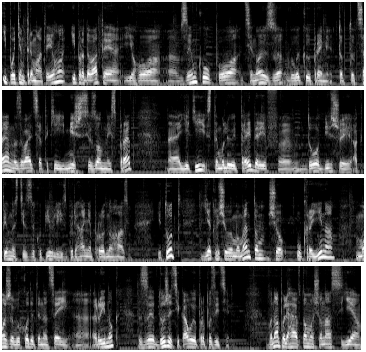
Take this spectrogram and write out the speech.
і потім тримати його і продавати його е, взимку по ціною з великою премією. Тобто, це називається такий міжсезонний спред. е, Який стимулює трейдерів е, до більшої активності з закупівлі і зберігання природного газу. І тут є ключовим моментом, що Україна може виходити на цей е, ринок з дуже цікавою пропозицією. Вона полягає в тому, що у нас є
